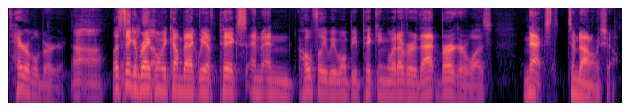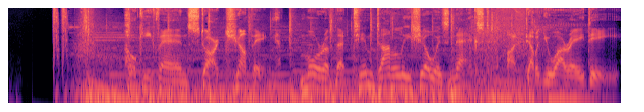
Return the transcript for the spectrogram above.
Terrible burger. Uh uh Let's take a break. When we come back, we have picks, and and hopefully we won't be picking whatever that burger was. Next, Tim Donnelly Show. Hokie fans start jumping. More of the Tim Donnelly Show is next on WRAD.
